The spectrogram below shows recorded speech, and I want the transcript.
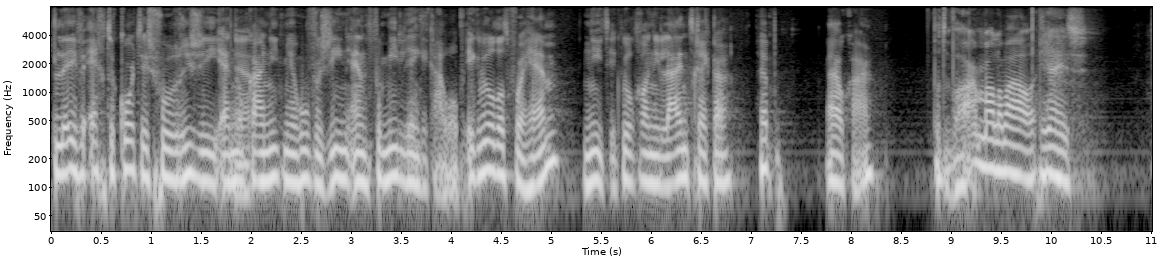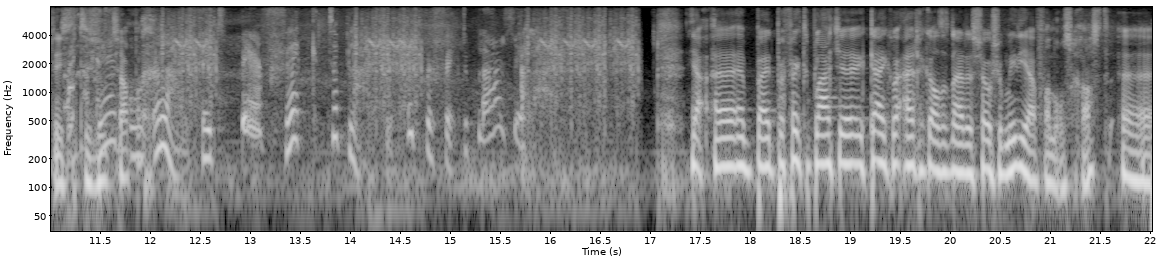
leven echt te kort is voor ruzie en Ja. elkaar niet meer hoeven zien. En familie, denk ik, hou op. Ik wil dat voor hem niet. Ik wil gewoon die lijn trekken. Hup, bij elkaar. Wat warm allemaal ineens. Het is, het is niet sappig. Het perfecte plaatje. Het perfecte plaatje. Ja, eh, bij het perfecte plaatje kijken we eigenlijk altijd naar de social media van onze gast, eh,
